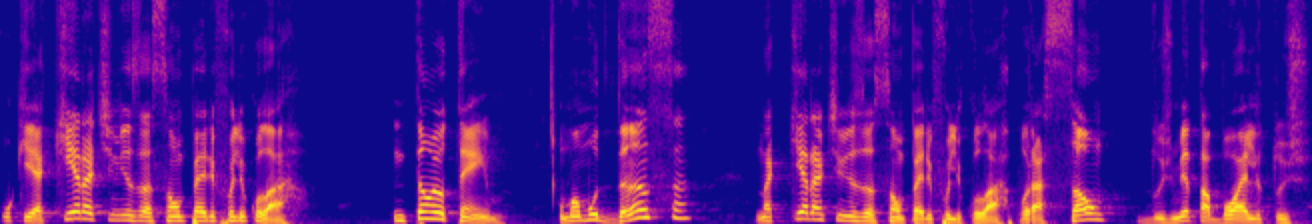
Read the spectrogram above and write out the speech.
o que? A queratinização perifolicular. Então, eu tenho uma mudança na queratinização perifolicular por ação dos metabólitos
